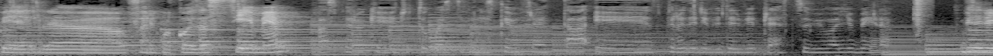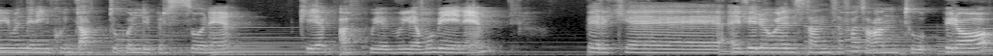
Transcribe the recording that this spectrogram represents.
per eh, fare qualcosa assieme. Spero che tutto questo finisca in fretta e spero di rivedervi presto, vi voglio bene. Bisogna rimanere in contatto con le persone che- a cui vogliamo bene, perché è vero che la distanza fa tanto, però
